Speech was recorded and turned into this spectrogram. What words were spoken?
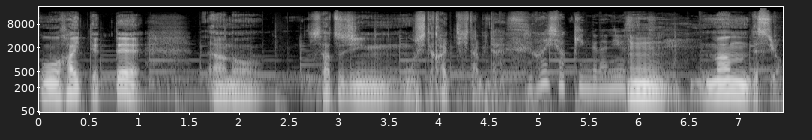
こう入ってってあの殺人をして帰ってきたみたいな。すごいショッキングなニュースですね、うん、なんですよ。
